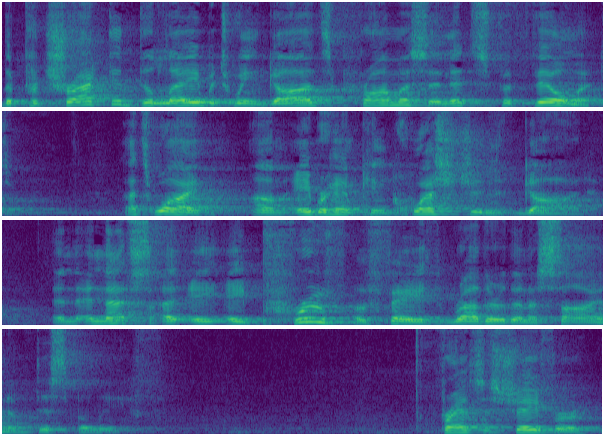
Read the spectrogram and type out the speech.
the protracted delay between God's promise and its fulfillment. That's why um, Abraham can question God. And, and that's a, a proof of faith rather than a sign of disbelief. Francis Schaeffer,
